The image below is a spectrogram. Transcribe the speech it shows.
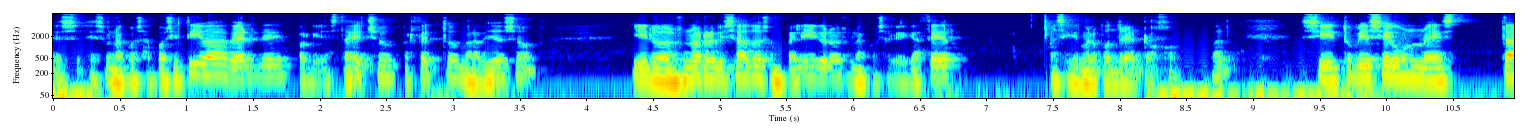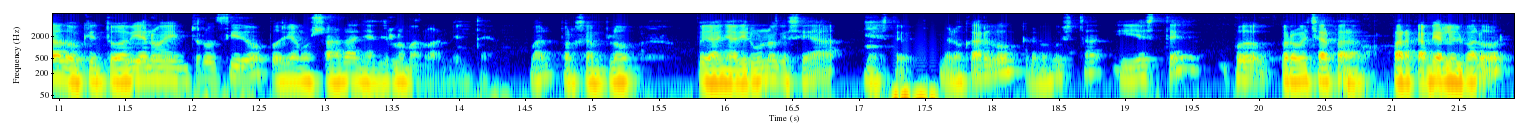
es, es, una cosa positiva, verde, porque ya está hecho, perfecto, maravilloso y los no revisados son peligros, una cosa que hay que hacer, así que me lo pondré en rojo. Si tuviese un estado que todavía no he introducido, podríamos ahora añadirlo manualmente. ¿vale? Por ejemplo, voy a añadir uno que sea este, me lo cargo, que no me gusta, y este puedo aprovechar para, para cambiarle el valor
